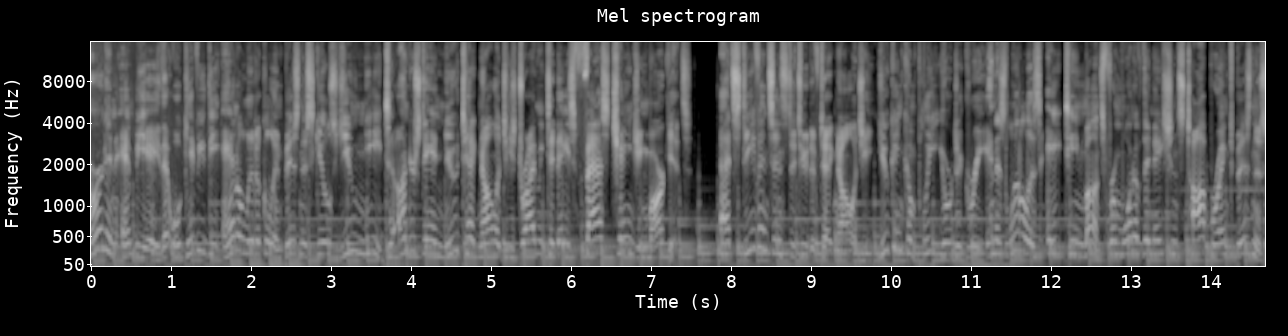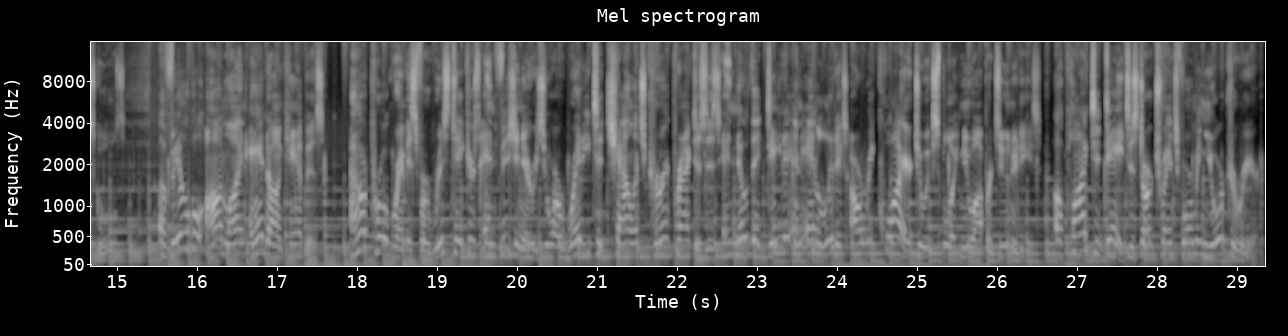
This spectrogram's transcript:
Earn an MBA that will give you the analytical and business skills you need to understand new technologies driving today's fast changing markets. At Stevens Institute of Technology, you can complete your degree in as little as 18 months from one of the nation's top ranked business schools. Available online and on campus, our program is for risk takers and visionaries who are ready to challenge current practices and know that data and analytics are required to exploit new opportunities. Apply today to start transforming your career.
